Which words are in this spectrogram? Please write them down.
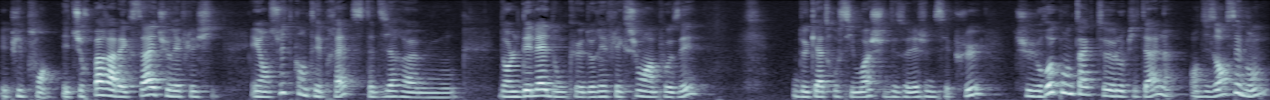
et puis point. Et tu repars avec ça et tu réfléchis. Et ensuite, quand tu es prête, c'est-à-dire euh, dans le délai donc, de réflexion imposé, de 4 ou 6 mois, je suis désolée, je ne sais plus, tu recontactes l'hôpital en disant c'est bon,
